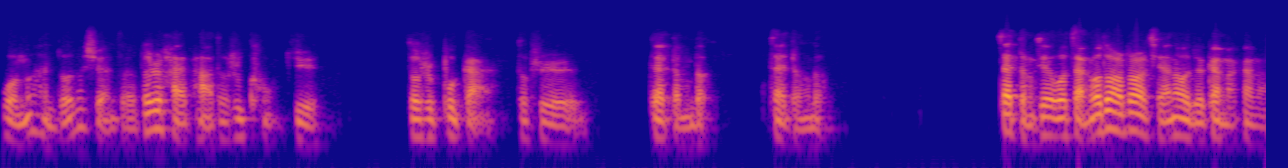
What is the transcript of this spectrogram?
我们很多的选择都是害怕，都是恐惧，都是不敢，都是再等等，再等等，再等些我攒够多少多少钱呢？我就干嘛干嘛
